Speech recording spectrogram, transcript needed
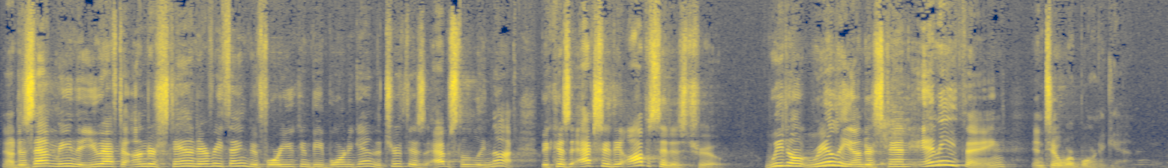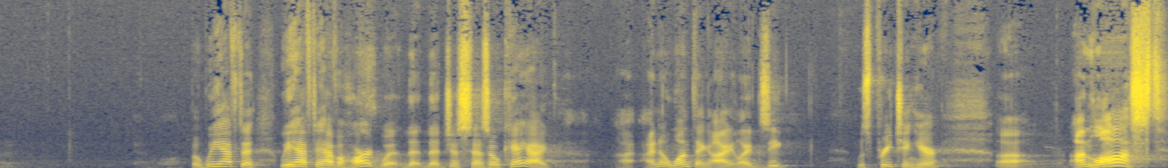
Now, does that mean that you have to understand everything before you can be born again? The truth is, absolutely not. Because actually, the opposite is true. We don't really understand anything until we're born again. But we have to, we have, to have a heart that, that just says, okay, I, I, I know one thing. I, like Zeke was preaching here, uh, I'm lost.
